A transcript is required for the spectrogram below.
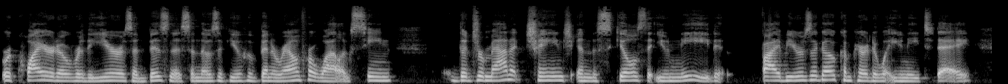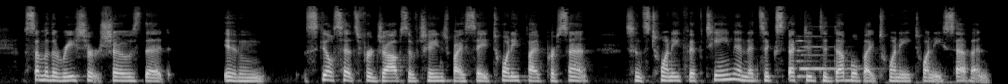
required over the years in business. And those of you who've been around for a while have seen the dramatic change in the skills that you need five years ago compared to what you need today. Some of the research shows that in skill sets for jobs have changed by say 25% since 2015 and it's expected to double by 2027.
